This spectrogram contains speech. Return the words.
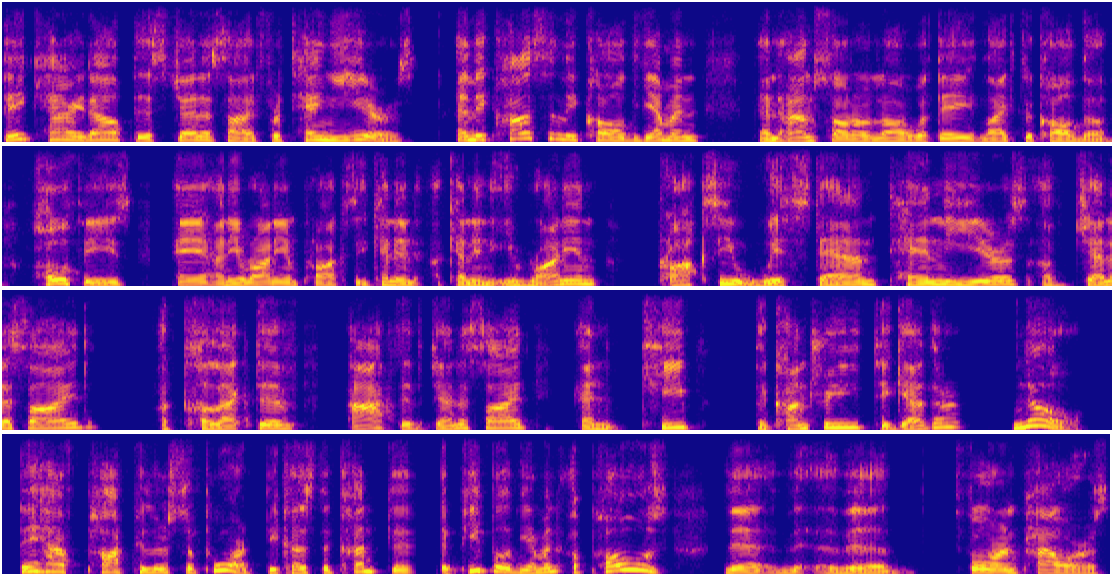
they carried out this genocide for ten years, and they constantly called Yemen and Ansarullah what they like to call the Houthis an Iranian proxy. Can an can an Iranian proxy withstand 10 years of genocide, a collective active genocide, and keep the country together? No, they have popular support because the country, the people of Yemen oppose the, the, the foreign powers,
